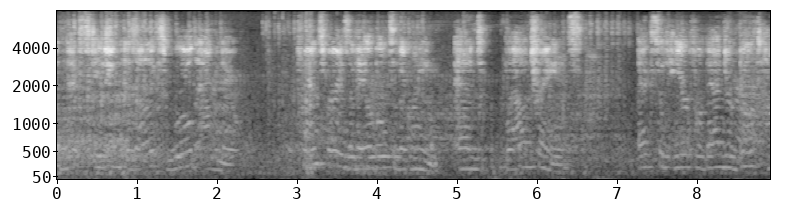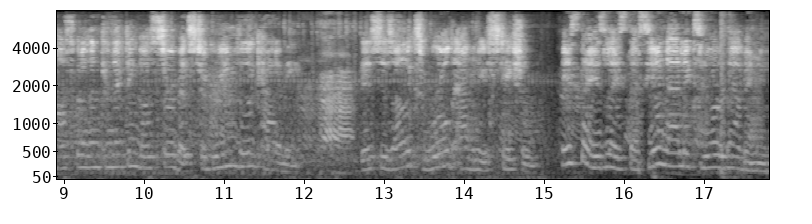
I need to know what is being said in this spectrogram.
The next station is Alex World Avenue. Transfer is available to the green and brown trains. Exit here for Vanderbilt Hospital and connecting bus service to Greenville Academy. This is Alex World Avenue Station. Esta es la estación Alex World Avenue.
